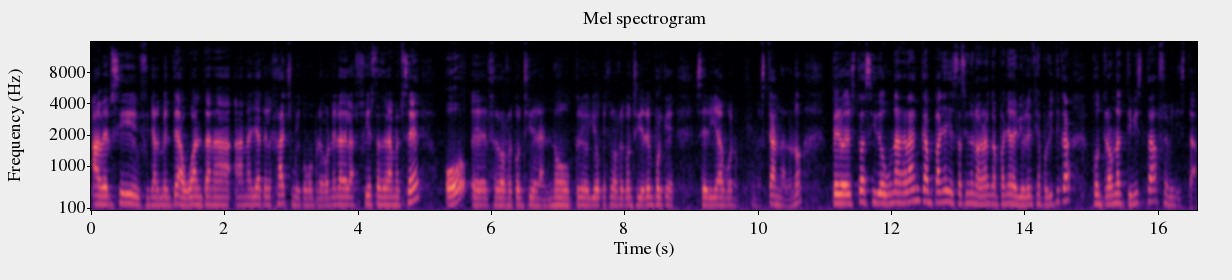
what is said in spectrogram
a ver si finalmente aguantan a, a Nayat el Hachmi como pregonera de las fiestas de la Merced o eh, se lo reconsideran. No creo yo que se lo reconsideren porque sería, bueno, pues un escándalo, ¿no? Pero esto ha sido una gran campaña y está siendo una gran campaña de violencia política contra una activista feminista.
